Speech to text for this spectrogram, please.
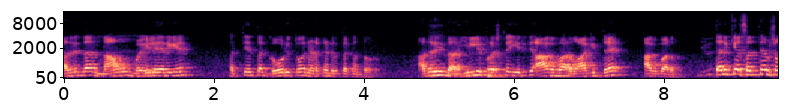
ಅದರಿಂದ ನಾವು ಮಹಿಳೆಯರಿಗೆ ಅತ್ಯಂತ ಗೌರವವಾಗಿ ನಡ್ಕೊಂಡಿರ್ತಕ್ಕಂಥವ್ರು. ಅದರಿಂದ ಇಲ್ಲಿ ಪ್ರಶ್ನೆ ಈ ರೀತಿ ಆಗಬಾರದು. ಆಗಿದ್ದರೆ ಆಗಬಾರದು. ತನಿಖೆಯಲ್ಲಿ ಸತ್ಯಾಂಶ ಹೊರ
